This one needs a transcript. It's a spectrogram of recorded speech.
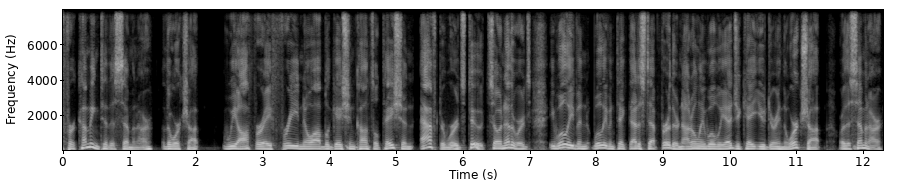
for coming to this seminar, the workshop, we offer a free no obligation consultation afterwards too. So in other words, we'll even we'll even take that a step further. Not only will we educate you during the workshop or the seminar,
